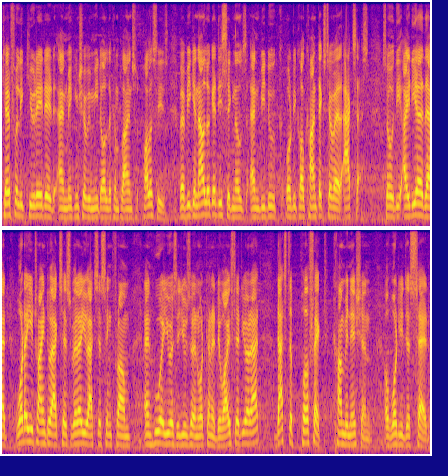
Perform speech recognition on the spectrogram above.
carefully curated and making sure we meet all the compliance policies, where we can now look at these signals and we do what we call context-aware access. So the idea that what are you trying to access, where are you accessing from, and who are you as a user and what kind of device that you're at, that's the perfect combination of what you just said,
